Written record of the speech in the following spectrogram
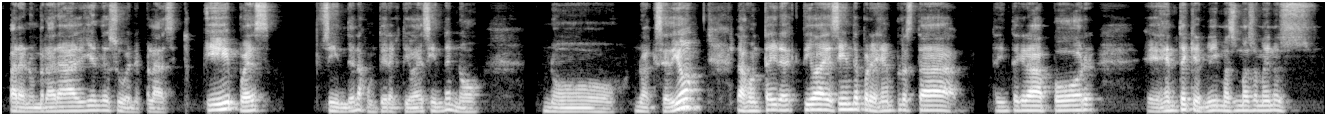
para nombrar a alguien de su beneplácito. Y pues CINDE, la Junta Directiva de CINDE, no, no, no accedió. La junta directiva de CINDE, por ejemplo, está, integrada por eh, gente que más, más o menos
